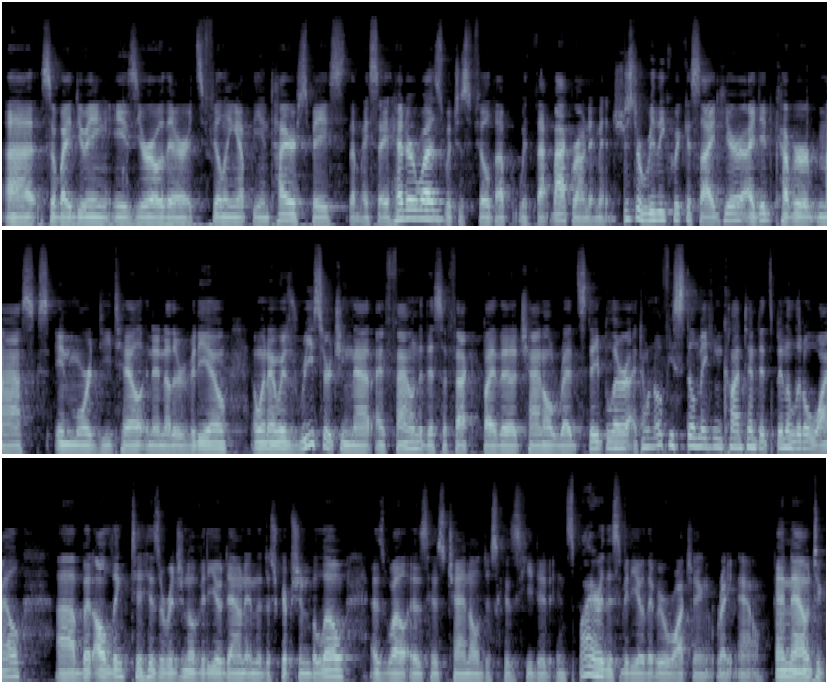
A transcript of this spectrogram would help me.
Uh, so by doing a zero there, it's filling up the entire space that my site header was, which is filled up with that background image. Just a really quick aside here, I did cover masks in more detail in another video. And when I was researching that, I found this effect by the channel Red Stapler. I don't know if he's still making content. It's been a little while, uh, but I'll link to his original video down in the description below, as well as his channel, just because he did inspire this video that we were watching right now. And now to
